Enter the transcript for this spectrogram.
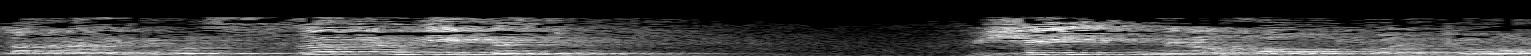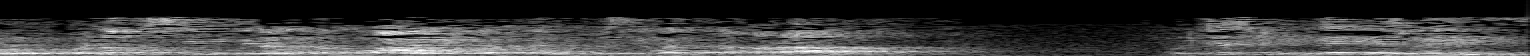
Allah Ta'ala says, we will certainly test you. بشيء من الخوف والجوع ونقص من الأموال والأنفس والثمرات. We'll test you in various ways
